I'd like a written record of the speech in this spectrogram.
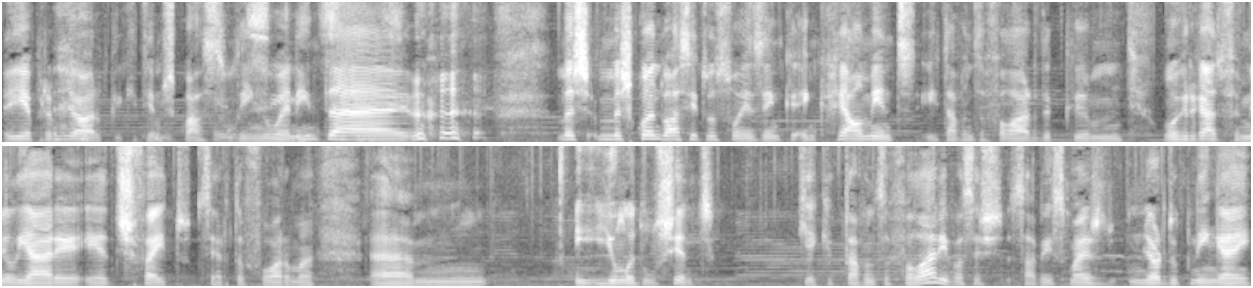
Aí é para melhor, porque aqui temos quase solinho o Sim, ano sim, inteiro. Mas, mas quando há situações em que, em que realmente, e estávamos a falar de que hum, um agregado familiar é, é desfeito, de certa forma, hum, e, e um adolescente, que é aquilo que estávamos a falar, e vocês sabem isso mais melhor do que ninguém,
